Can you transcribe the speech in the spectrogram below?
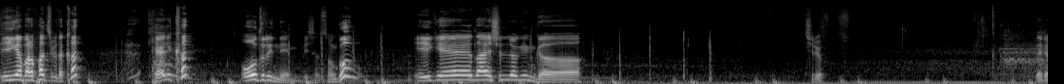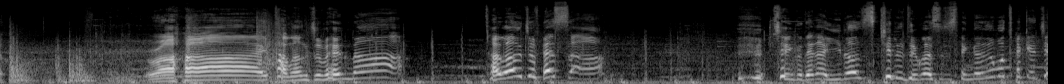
이게 바로 판치입니다. 컷! 캐리 컷! 오드리님 미션 성공 이게 나의 실력인가? 치료. 내려. 라이 당황 좀 했나? 당황 좀 했어. 친구 내가 이런 스킬을 들고 왔을 줄 생각을 못했겠지.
